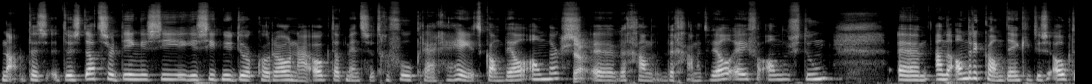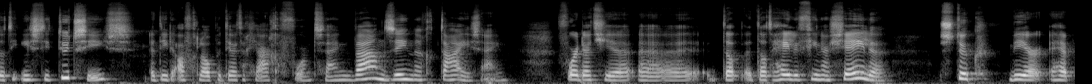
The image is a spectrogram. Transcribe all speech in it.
nou, dus, dus dat soort dingen zie je. Je ziet nu door corona ook dat mensen het gevoel krijgen, hé, hey, het kan wel anders. we, gaan, we gaan het wel even anders doen. Um, aan de andere kant denk ik dus ook dat die instituties, eh, die de afgelopen 30 jaar gevormd zijn, waanzinnig taai zijn. Voordat je uh, dat, dat hele financiële stuk weer hebt,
